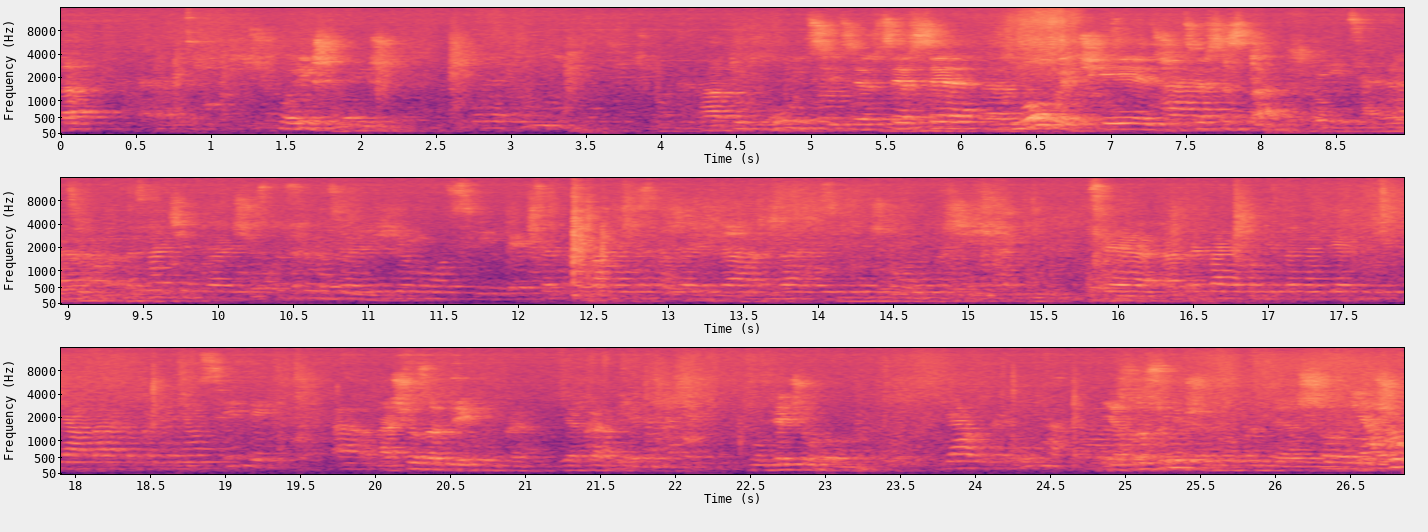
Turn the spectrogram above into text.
Так? Ну, рішення, рішення. А тут вулиці, це, це все е, нове чи, чи це все старе? Дивіться, е, значить, е, що стосується відділу освіти, це придбання для номер 6. Це е, придбання комп'ютерної техніки для апарату управління освіти. е, А що за техніка? Яка техніка? комп'ютерна техніка Ну для чого вона? Для управління. е, Я зрозумів, що вона для Що для я- чого?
